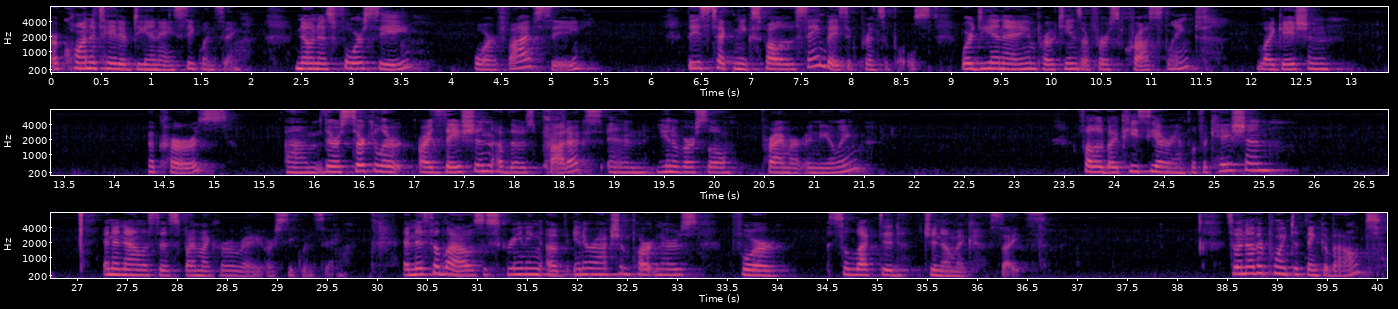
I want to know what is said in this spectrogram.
or quantitative DNA sequencing, known as 4C or 5C these techniques follow the same basic principles, where DNA and proteins are first cross linked, ligation occurs, um, there's circularization of those products in universal primer annealing, followed by PCR amplification, and analysis by microarray or sequencing. And this allows the screening of interaction partners for selected genomic sites. So, another point to think about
